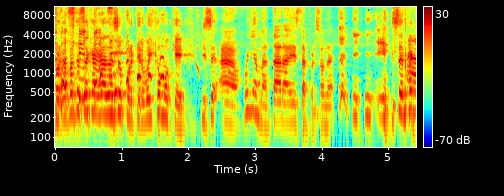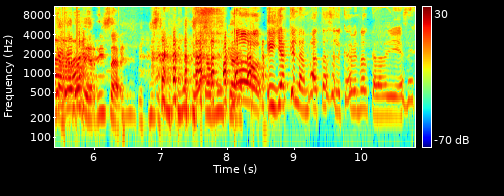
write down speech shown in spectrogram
Porque aparte está cagado eso porque el güey como que dice, ah, voy a matar a esta persona. Y se va cagando de risa. Y está muy cagado. No, y ya que la mata, se le queda viendo al cadáver y dice,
